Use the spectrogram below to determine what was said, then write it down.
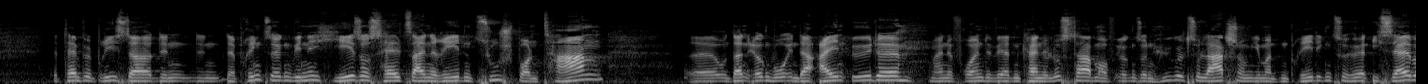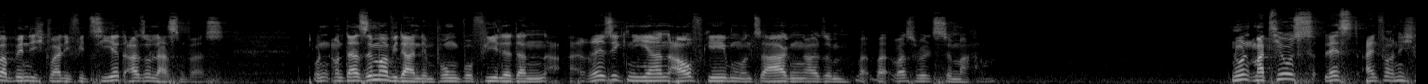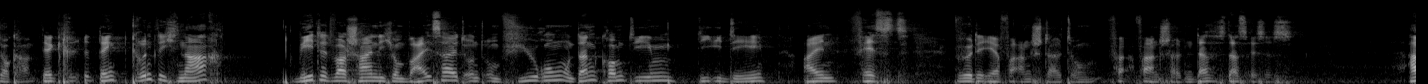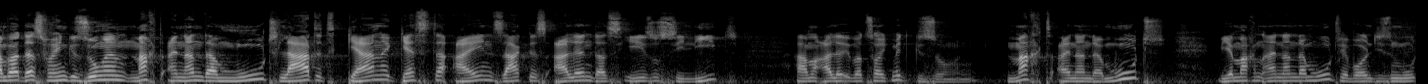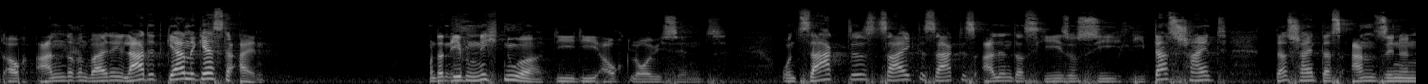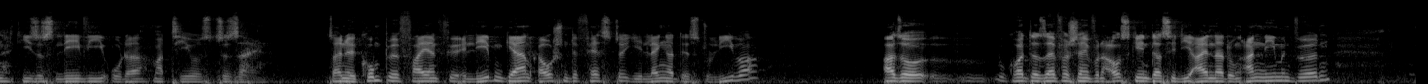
der Tempelpriester, den, den, der bringt es irgendwie nicht. Jesus hält seine Reden zu spontan äh, und dann irgendwo in der Einöde. Meine Freunde werden keine Lust haben, auf irgendeinen so Hügel zu latschen, um jemanden predigen zu hören. Ich selber bin nicht qualifiziert, also lassen wir es. Und, und da sind wir wieder an dem Punkt, wo viele dann resignieren, aufgeben und sagen, also was willst du machen? Nun, Matthäus lässt einfach nicht locker. Der denkt gründlich nach, betet wahrscheinlich um Weisheit und um Führung und dann kommt ihm die Idee, ein Fest würde er Veranstaltung, ver, veranstalten. Das, das ist es. Haben wir das vorhin gesungen? Macht einander Mut, ladet gerne Gäste ein, sagt es allen, dass Jesus sie liebt. Haben alle überzeugt mitgesungen. Macht einander Mut, wir machen einander Mut. Wir wollen diesen Mut auch anderen weitergeben. Ladet gerne Gäste ein. Und dann eben nicht nur die, die auch gläubig sind. Und sagt es, zeigt es, sagt es allen, dass Jesus sie liebt. Das scheint, das scheint das Ansinnen dieses Levi oder Matthäus zu sein. Seine Kumpel feiern für ihr Leben gern rauschende Feste, je länger, desto lieber. Also konnte er selbstverständlich davon ausgehen, dass sie die Einladung annehmen würden.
